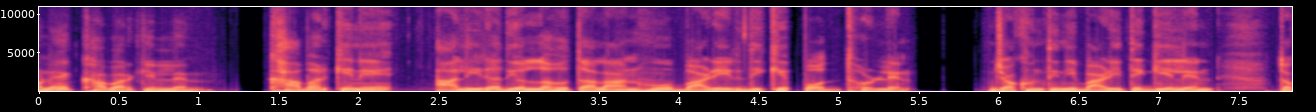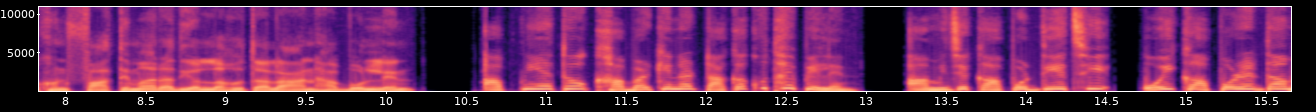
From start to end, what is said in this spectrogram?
অনেক খাবার কিনলেন। খাবার কিনে আলী রাদিয়াল্লাহু তালানহু বাড়ির দিকে পথ ধরলেন। যখন তিনি বাড়িতে গেলেন তখন ফাতেমা রাদিয়াল্লাহু তালা আনহা বললেন আপনি এত খাবার কেনার টাকা কোথায় পেলেন? আমি যে কাপড় দিয়েছি ওই কাপড়ের দাম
